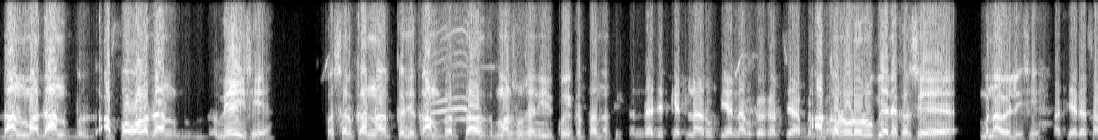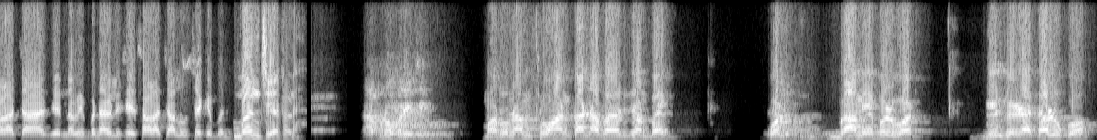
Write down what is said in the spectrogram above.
દાનમાં દાન આપવા વાળા દાન દે છે. પણ સરકારના જે કામ કરતા માણસો છે ને એ કોઈ કરતા નથી. અંદાજિત કેટલા રૂપિયાના ખર્ચે આ? કરોડો રૂપિયાને ખર્ચે બનાવેલી છે. અત્યારે શાળા ચા- જે નવી બનાવેલી છે એ શાળા ચાલુ છે કે બંધ? બંધ છે અટાણે. આપનો પરિચય. મારું નામ ચૌહાણ કાનાભાઈ અર્જુનભાઈ. ગામ એબલવડ ગીરગઢડા તાલુકો.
